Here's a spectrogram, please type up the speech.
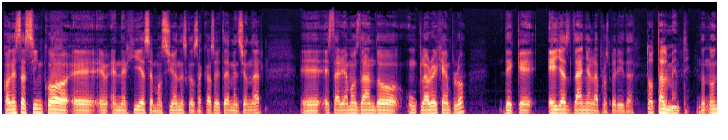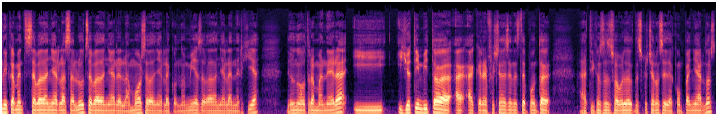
Con estas cinco eh, e, energías, emociones que nos acabas ahorita de mencionar, eh, estaríamos dando un claro ejemplo de que ellas dañan la prosperidad. Totalmente. No, únicamente se va a dañar la salud, se va a dañar el amor, se va a dañar la economía, se va a dañar la energía de una u otra manera. Y, yo te invito a, que reflexiones en este punto, a, ti que nos haces favor de, escucharnos y de acompañarnos.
